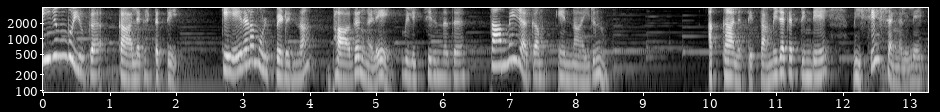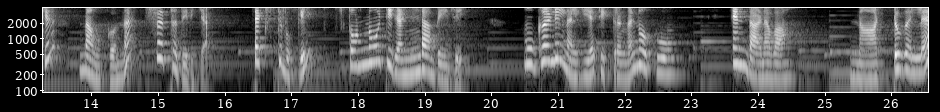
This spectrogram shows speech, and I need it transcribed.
ഇരുമ്പുയുഗ കാലഘട്ടത്തിൽ കേരളം ഉൾപ്പെടുന്ന ഭാഗങ്ങളെ വിളിച്ചിരുന്നത് തമിഴകം എന്നായിരുന്നു. അക്കാലത്തെ തമിഴകത്തിന്റെ വിശേഷങ്ങളിലേക്ക് നമുക്കൊന്ന് ശ്രദ്ധ തിരിക്കാം. ടെക്സ്റ്റ് ബുക്കിൽ തൊണ്ണൂറ്റി രണ്ടാം പേജിൽ മുകളിൽ നൽകിയ ചിത്രങ്ങൾ നോക്കൂ. എന്താണവ? നാട്ടുകല്ല്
